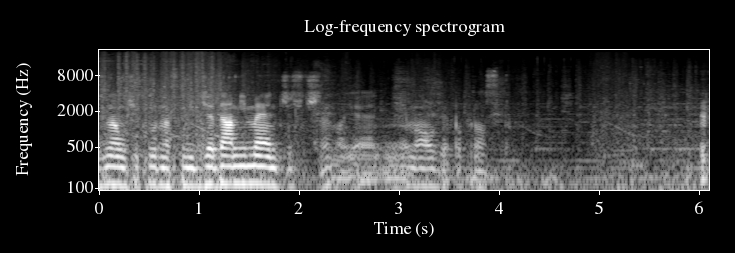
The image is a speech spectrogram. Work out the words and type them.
I znowu się kurna z tymi dziadami męczyć trzeba, je nie mogę po prostu.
